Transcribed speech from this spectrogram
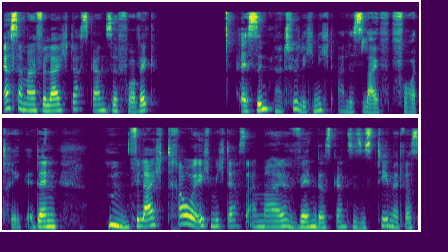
erst einmal vielleicht das Ganze vorweg. Es sind natürlich nicht alles Live-Vorträge, denn hm, vielleicht traue ich mich das einmal, wenn das ganze System etwas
